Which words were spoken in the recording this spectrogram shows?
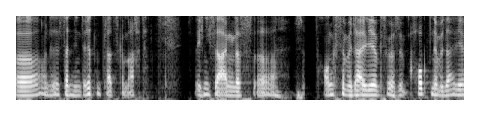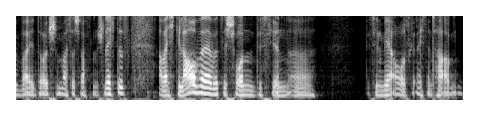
äh, und ist dann den dritten Platz gemacht. Jetzt will ich nicht sagen, dass äh, Bronzemedaille bzw. überhaupt eine Medaille bei deutschen Meisterschaften schlecht ist, aber ich glaube, er wird sich schon ein bisschen, äh, bisschen mehr ausgerechnet haben.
